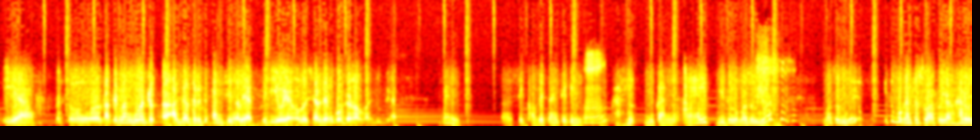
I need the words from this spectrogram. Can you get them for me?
Iya betul. Tapi emang gue eh, agak gregetan sih ngelihat video yang lu share dan gue udah nonton juga. Men, eh, si COVID-19 ini Hmm? bukan bukan aib gitu loh maksud gue. maksud gue itu bukan sesuatu yang harus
